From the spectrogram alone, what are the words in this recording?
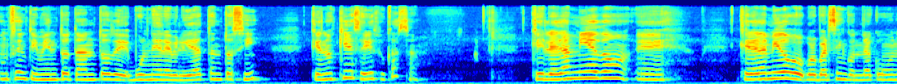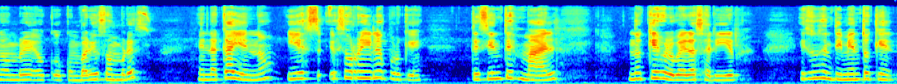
un sentimiento tanto de vulnerabilidad, tanto así, que no quiere salir de su casa. Que le da miedo, eh, que le da miedo volverse a encontrar con un hombre o, o, con varios hombres en la calle, ¿no? Y es, es horrible porque te sientes mal, no quieres volver a salir. Es un sentimiento que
